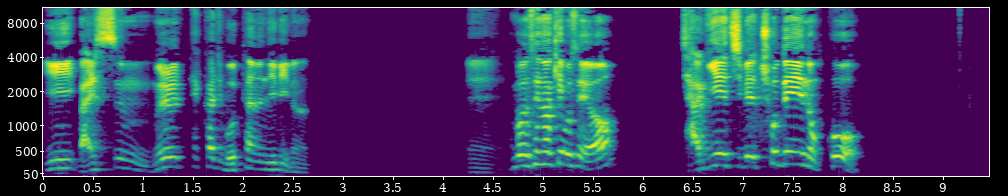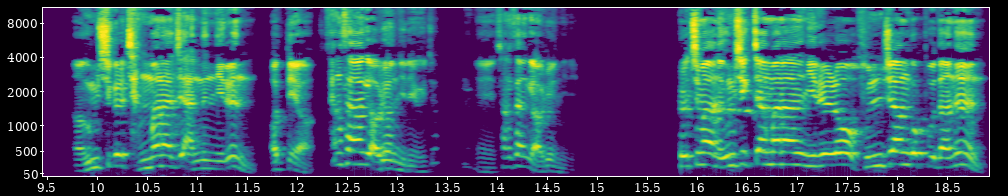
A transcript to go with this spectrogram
이 말씀을 택하지 못하는 일이 일어납니다. 예, 한번 생각해 보세요. 자기의 집에 초대해 놓고 어, 음식을 장만하지 않는 일은 어때요? 상상하기 어려운 일이에요, 그죠? 예, 상상하기 어려운 일이에요. 그렇지만 음식 장만 하는 일로 분주한 것보다는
